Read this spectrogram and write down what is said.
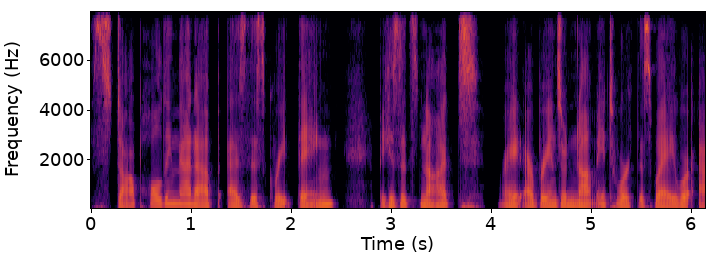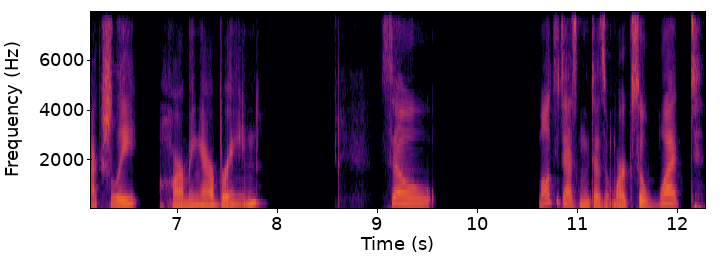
stop holding that up as this great thing because it's not right? Our brains are not made to work this way. We're actually harming our brain. So, multitasking doesn't work. So, what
